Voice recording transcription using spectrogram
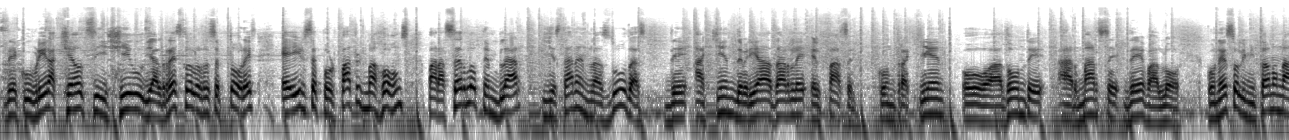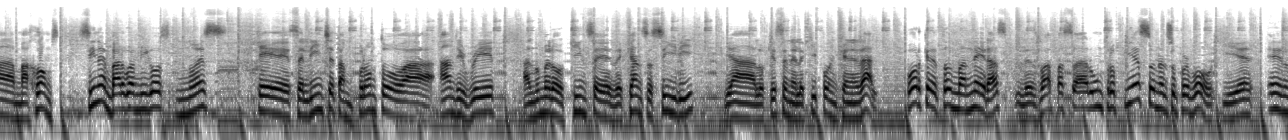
de cubrir a Kelsey Hill y al resto de los receptores e irse por Patrick Mahomes para hacerlo temblar y estar en las dudas de a quién debería darle el pase, contra quién o a dónde armarse de valor. Con eso limitaron a Mahomes. Sin embargo, amigos, no es que se linche tan pronto a Andy Reid, al número 15 de Kansas City y a lo que es en el equipo en general. Porque de todas maneras les va a pasar un tropiezo en el Super Bowl y el,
